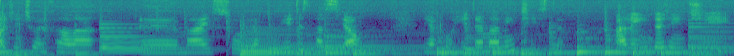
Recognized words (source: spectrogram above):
a gente vai falar é, mais sobre a corrida espacial e a corrida armamentista, além da gente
